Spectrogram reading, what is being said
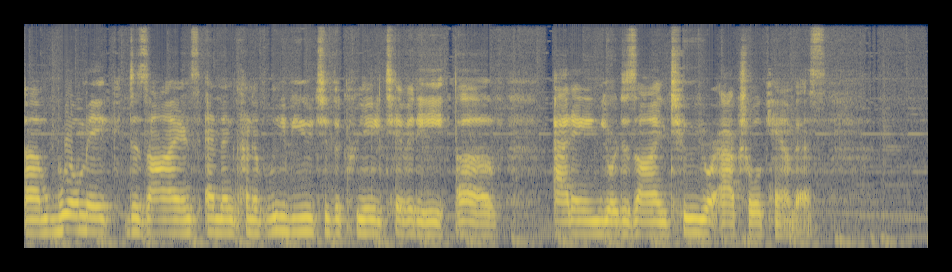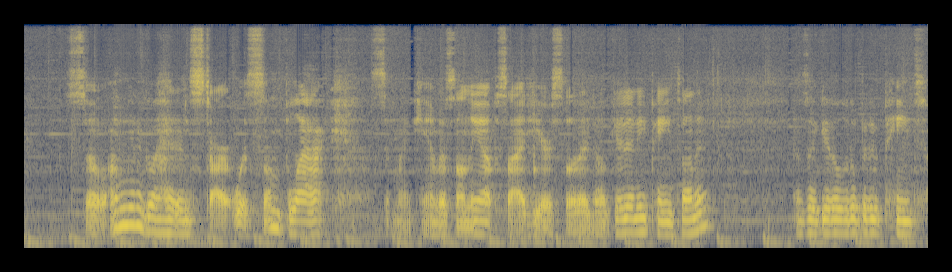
um, will make designs and then kind of leave you to the creativity of adding your design to your actual canvas. So I'm gonna go ahead and start with some black, set my canvas on the upside here so that I don't get any paint on it as I get a little bit of paint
